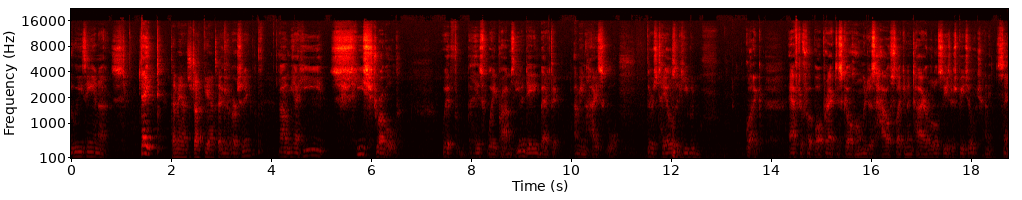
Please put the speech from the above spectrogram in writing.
Louisiana State That man is gigantic. University. Um, yeah, he he struggled with his weight problems, even dating back to I mean high school. There's tales that he would like after football practice go home and just house like an entire Little Caesars pizza, which I mean same.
